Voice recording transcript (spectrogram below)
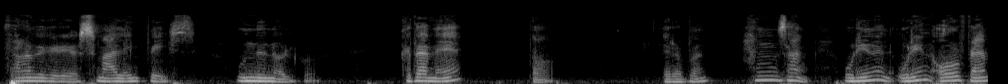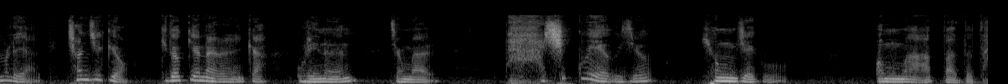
사람들이 그래요. 스마일링 페이스. 웃는 얼굴. 그 다음에 또 여러분 항상 우리는 우리는 all family야. 천주교, 기독교 나라니까 우리는 정말 다 식구예요. 그죠? 형제고 엄마 아빠도 다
